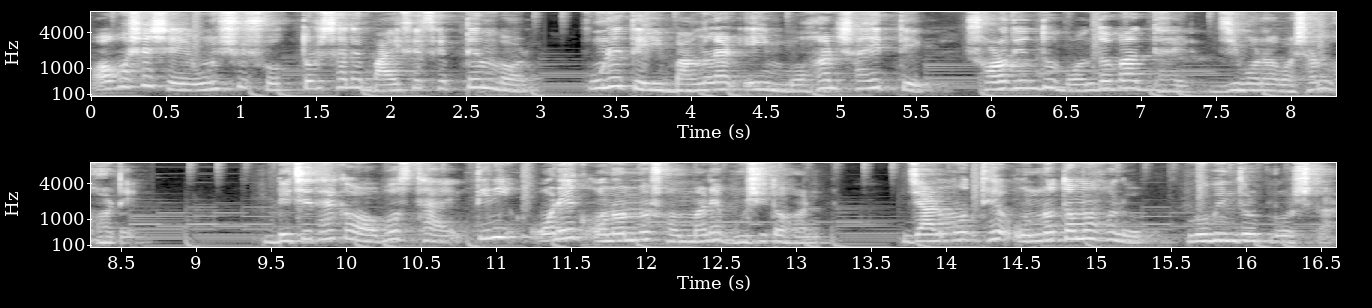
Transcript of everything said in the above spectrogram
অবশেষে উনিশশো সত্তর সালে বাইশে সেপ্টেম্বর পুনেতেই বাংলার এই মহান সাহিত্যিক শরদিন্দু বন্দ্যোপাধ্যায়ের জীবনাবসান ঘটে। বেঁচে থাকা অবস্থায় তিনি অনেক অনন্য সম্মানে ভূষিত হন। যার মধ্যে অন্যতম হল রবীন্দ্র পুরস্কার,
